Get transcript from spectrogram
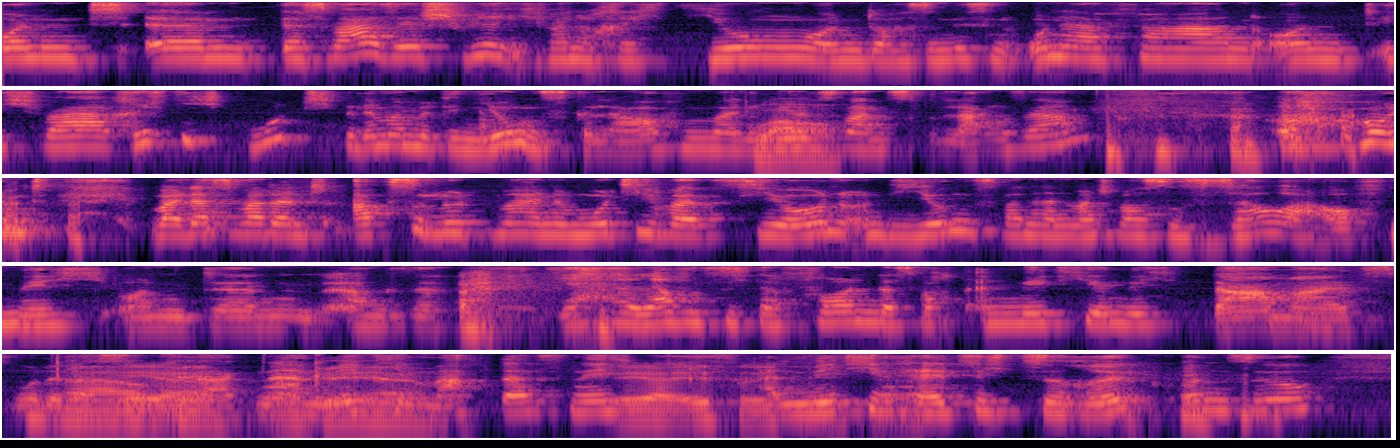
Und ähm, das war sehr schwierig. Ich war noch recht jung und auch so ein bisschen unerfahren und ich war richtig gut. Ich bin immer mit den Jungs gelaufen, weil die wow. Jungs waren zu langsam. und weil das war dann absolut meine Motivation und die Jungs waren dann manchmal so sauer auf mich und dann haben gesagt, ja, lauf uns nicht davon, das macht ein Mädchen nicht. Damals wurde das ah, so okay. gesagt. Ne? Ein okay, Mädchen ja. macht das nicht. Ja, ein Mädchen hält sich zurück und so.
